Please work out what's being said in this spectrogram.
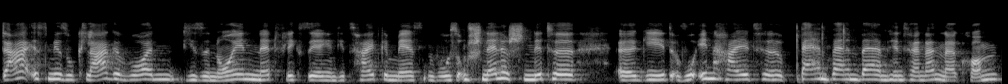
da ist mir so klar geworden, diese neuen Netflix-Serien, die zeitgemäßen, wo es um schnelle Schnitte äh, geht, wo Inhalte bam, bam, bam hintereinander kommen,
